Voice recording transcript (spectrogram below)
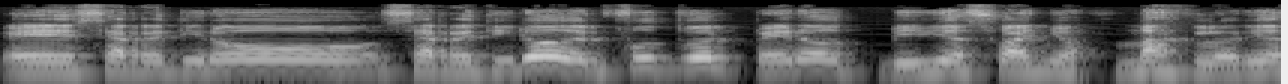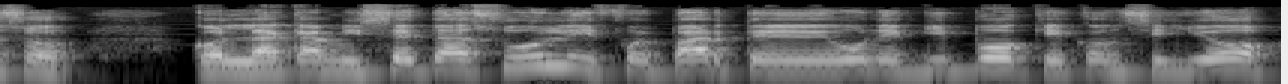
eh, se, retiró, se retiró del fútbol, pero vivió sus años más gloriosos con la camiseta azul y fue parte de un equipo que consiguió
